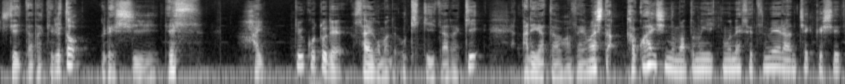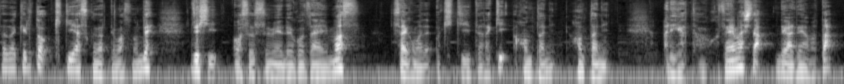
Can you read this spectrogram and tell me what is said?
していただけると嬉しいです。はい。ということで、最後までお聴きいただき、ありがとうございました。過去配信のまとめ聞きもね、説明欄チェックしていただけると聞きやすくなってますので、ぜひおすすめでございます。最後までお聴きいただき、本当に、本当にありがとうございました。ではではまた。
